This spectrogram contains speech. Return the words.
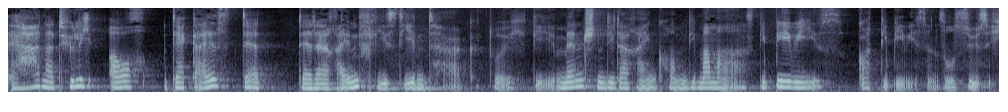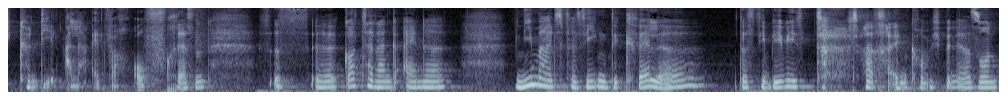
ja, natürlich auch der Geist, der, der da reinfließt jeden Tag durch die Menschen, die da reinkommen, die Mamas, die Babys. Gott, die Babys sind so süß. Ich könnte die alle einfach auffressen. Es ist äh, Gott sei Dank eine niemals versiegende Quelle, dass die Babys da reinkommen. Ich bin ja so ein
